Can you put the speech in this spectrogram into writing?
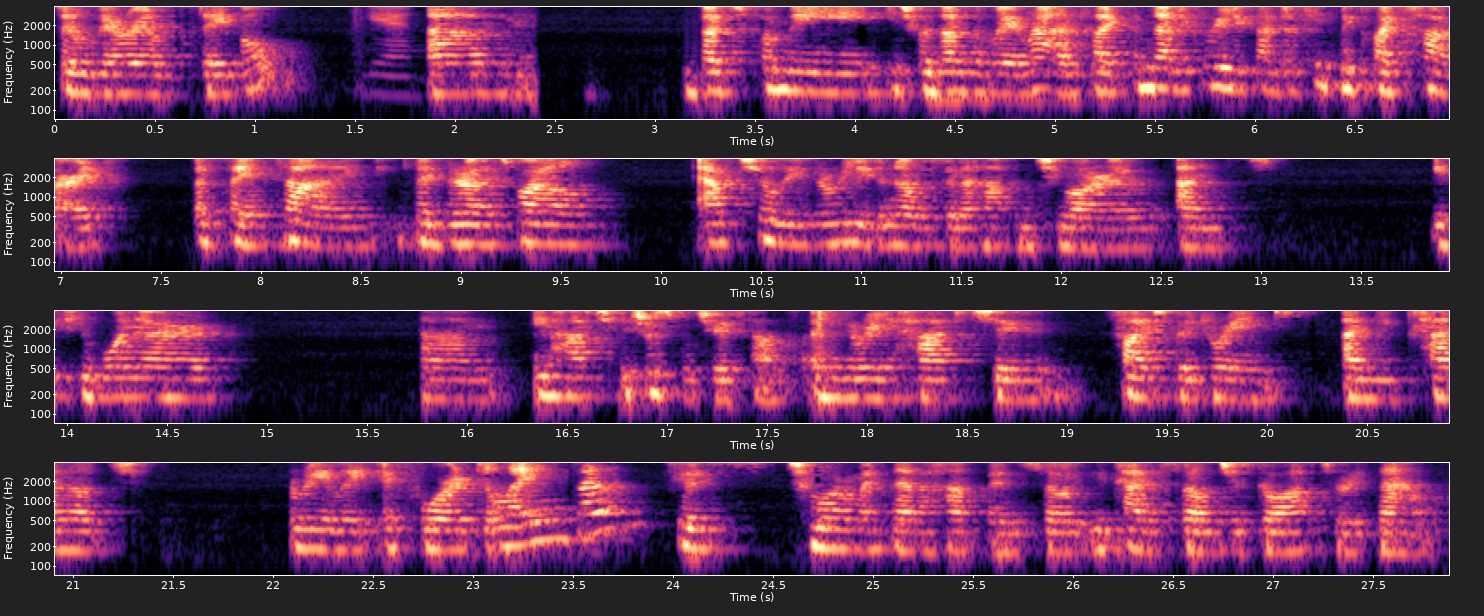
feel very unstable. Yeah. Um, but for me, it was the other way around. Like pandemic really kind of hit me quite hard. At the same time, it made me realize, well, actually, we really don't know what's going to happen tomorrow. And if you want to, um, you have to be truthful to yourself and you really have to fight for your dreams. And you cannot really afford delaying them because tomorrow might never happen. So you can as well just go after it now.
